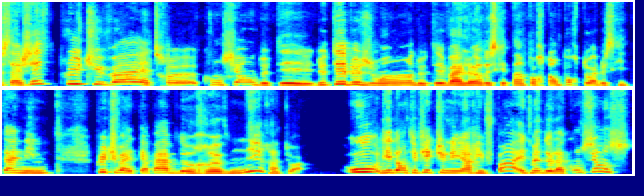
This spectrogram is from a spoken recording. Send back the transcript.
sagesse, plus tu vas être euh, conscient de tes besoins, de tes valeurs, de ce qui est important pour toi, de ce qui t'anime, plus tu vas être capable de revenir à toi ou d'identifier que tu n'y arrives pas et de mettre de la conscience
